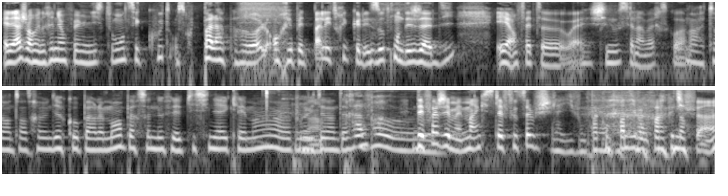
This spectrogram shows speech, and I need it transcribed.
Et là, genre une réunion féministe, tout le monde s'écoute, on se coupe pas la parole, on répète pas les trucs que les autres ont déjà dit. Et en fait, ouais, chez nous, c'est l'inverse, quoi. Non, attends, t'es en train de me dire qu'au Parlement, personne ne fait les petits signes avec les mains euh, pour Non. éviter d'interrompre Bravo. Des fois, j'ai mes mains qui se lèvent toutes seules, je suis là, ils vont pas comprendre, ils vont croire que tu fais un,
